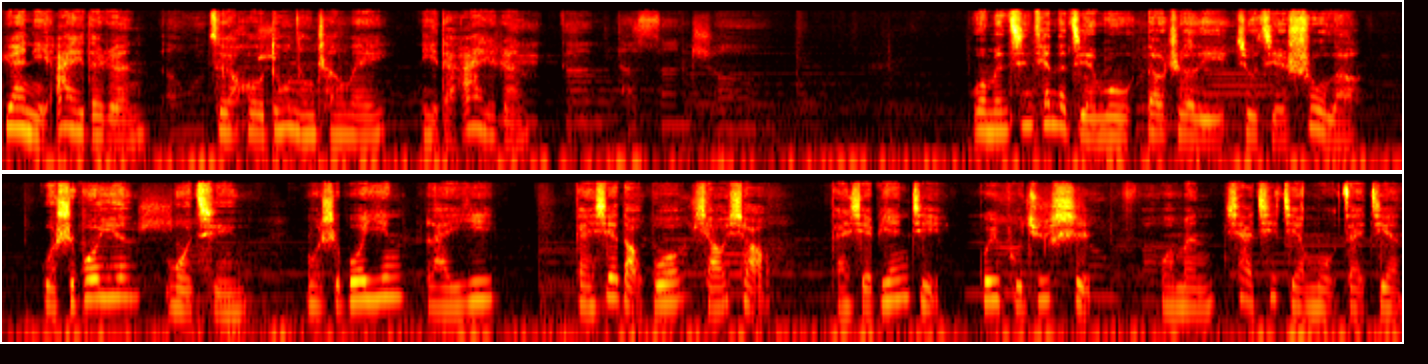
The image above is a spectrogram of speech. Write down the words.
愿你爱的人，最后都能成为你的爱人。我们今天的节目到这里就结束了。我是播音莫晴，我是播音来一。感谢导播小小，感谢编辑龟仆居士。我们下期节目再见。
